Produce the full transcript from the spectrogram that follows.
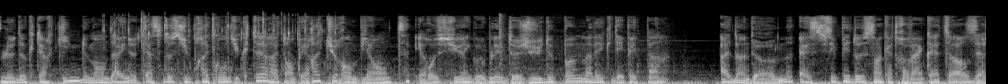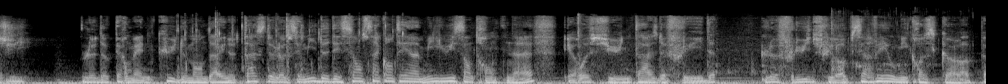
Le Dr King demanda une tasse de supraconducteur à température ambiante et reçut un gobelet de jus de pomme avec des pépins. Addendum SCP-294 AJ. Le Dr Menku demanda une tasse de leucémie de D151 1839 et reçut une tasse de fluide. Le fluide fut observé au microscope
